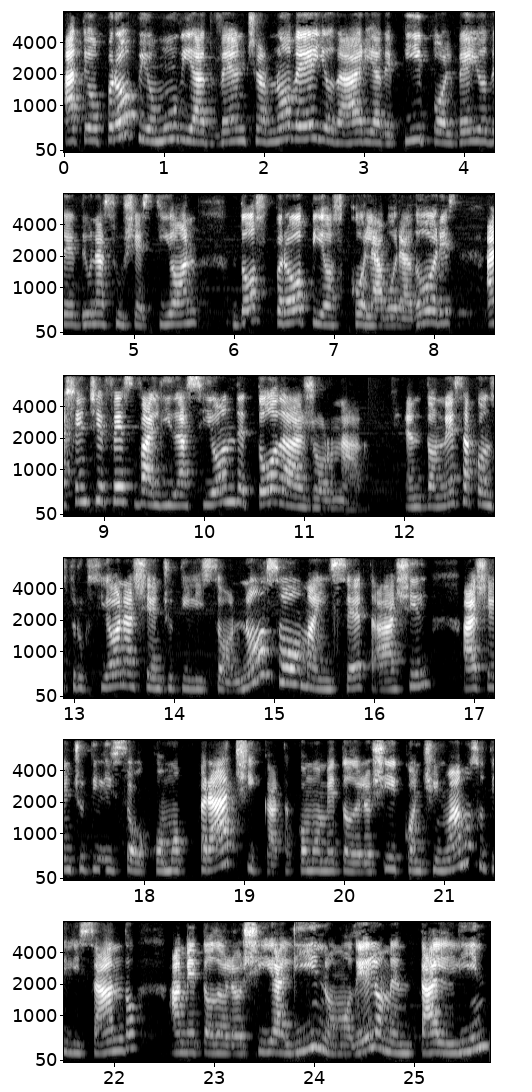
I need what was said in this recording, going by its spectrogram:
até o próprio Movie Adventure, não veio da área de people, veio de, de uma sugestão dos próprios colaboradores. A gente fez validação de toda a jornada. Então, nessa construção, a gente utilizou não só o mindset ágil, a gente utilizou como prática, como metodologia, e continuamos utilizando a metodologia Lean, o modelo mental Lean.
